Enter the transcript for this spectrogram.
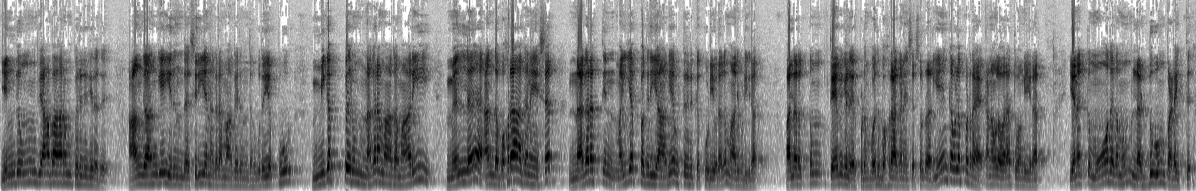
எங்கும் வியாபாரம் பெருகுகிறது. ஆங்காங்கே இருந்த சிறிய நகரமாக இருந்த உதயப்பூர் மிக பெரும் நகரமாக மாறி மெல்ல அந்த பொஹரா கணேசர் நகரத்தின் மையப்பகுதியாக விட்டிருக்கக்கூடியவராக மாறிவிடுகிறார். பலருக்கும் தேவைகள் ஏற்படும் போது பொஹ்ரா கணேசர் சொல்றார் ஏன் கவலைப்படுற? கனவுல வர துவங்குகிறார். எனக்கு மோதகமும் லட்டுவும் படைத்து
